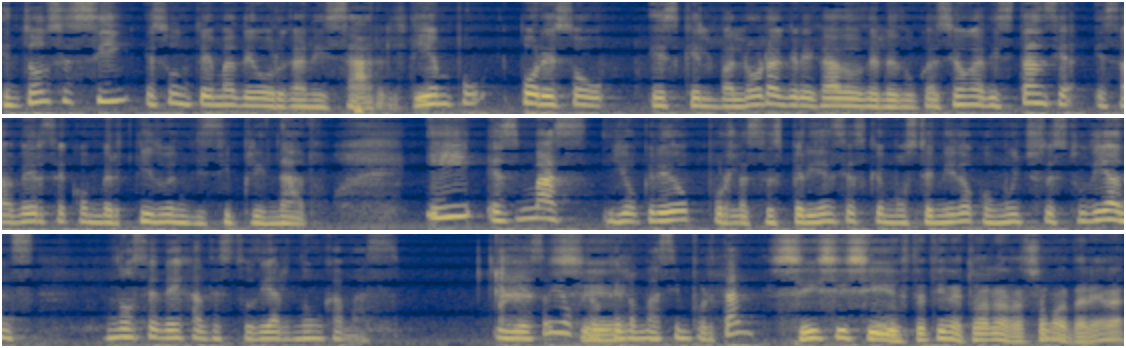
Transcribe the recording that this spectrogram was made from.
Entonces sí, es un tema de organizar el tiempo, por eso es que el valor agregado de la educación a distancia es haberse convertido en disciplinado. Y es más, yo creo por las experiencias que hemos tenido con muchos estudiantes, no se deja de estudiar nunca más. Y eso yo creo que es lo más importante. Sí, sí, sí, usted tiene toda la razón, Magdalena,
